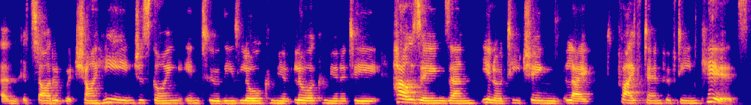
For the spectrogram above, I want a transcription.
and it started with shaheen just going into these lower commun- lower community housings and you know teaching like 5 10 15 kids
